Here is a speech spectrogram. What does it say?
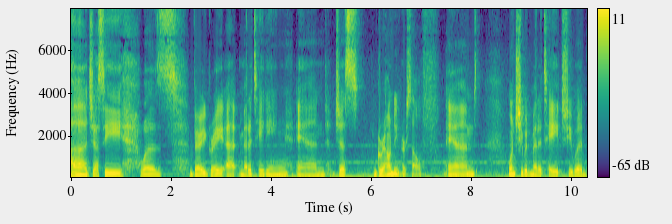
Uh, Jessie was very great at meditating and just grounding herself. And when she would meditate, she would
